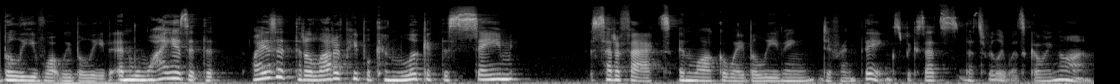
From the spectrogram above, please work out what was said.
believe what we believe and why is it that why is it that a lot of people can look at the same set of facts and walk away believing different things because that's that's really what's going on.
